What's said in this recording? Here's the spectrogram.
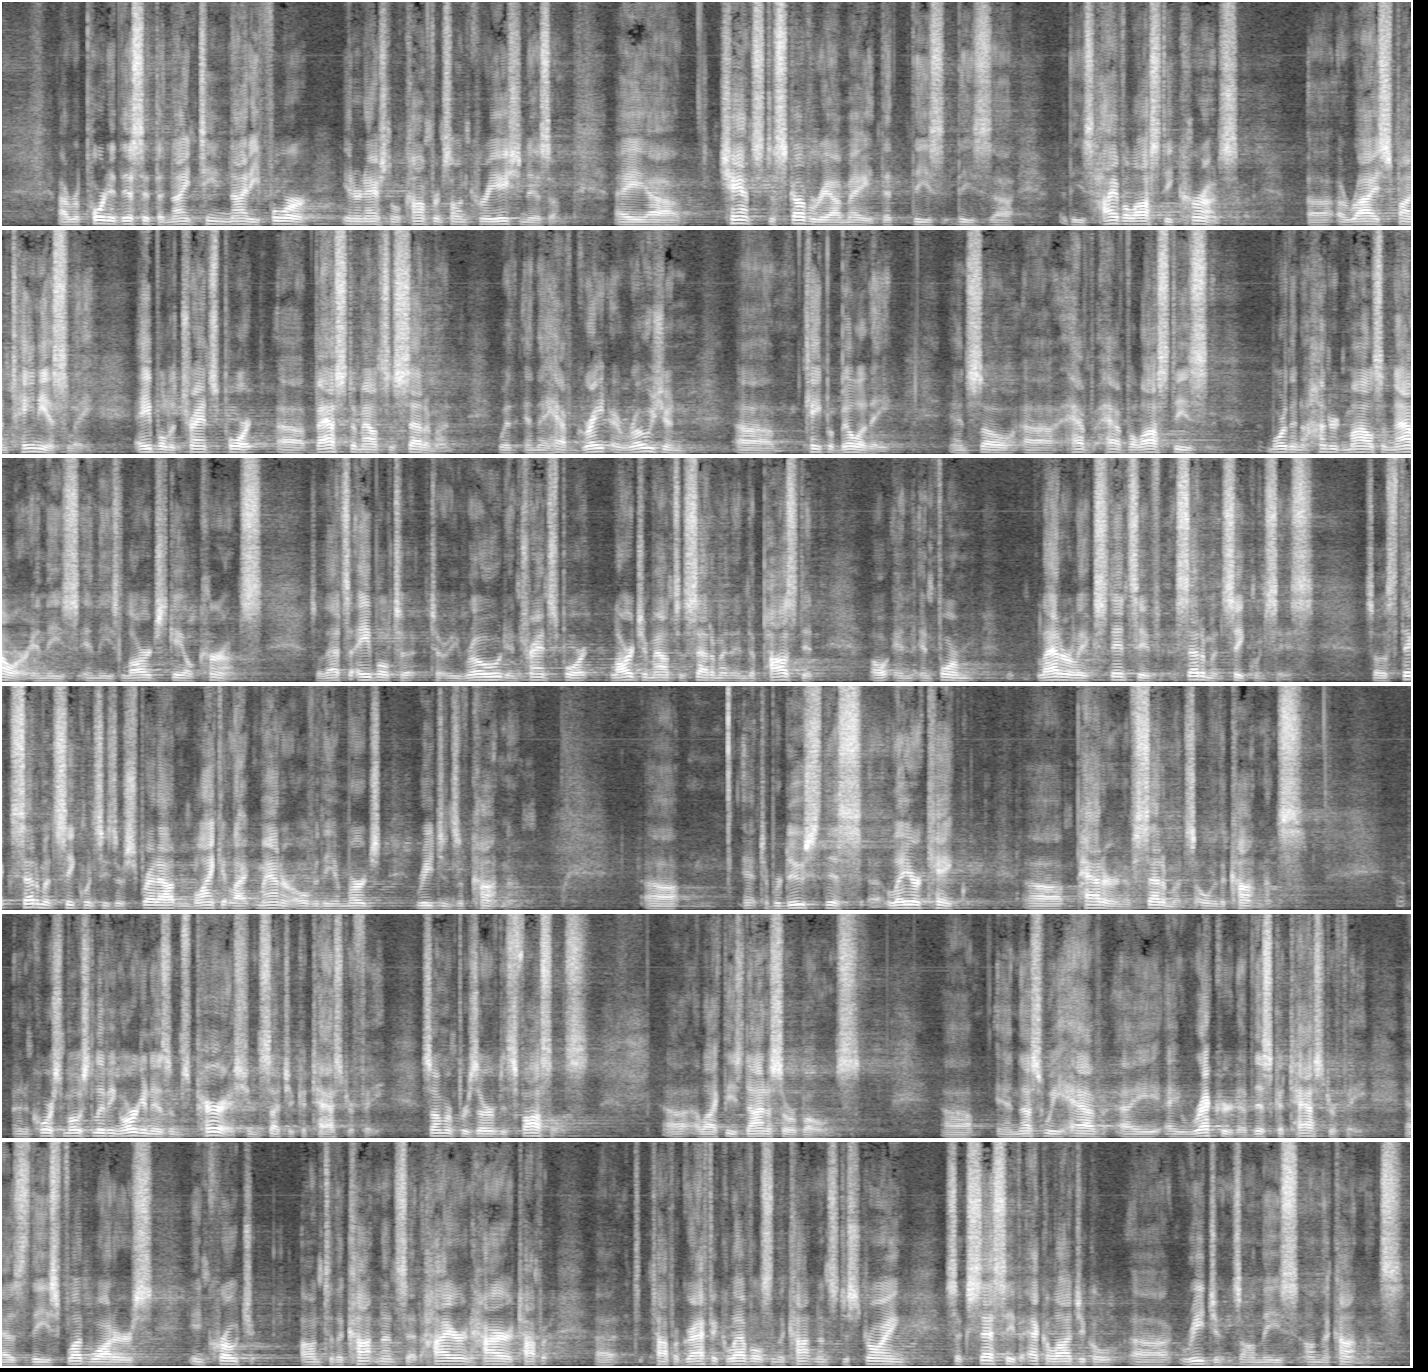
I reported this at the 1994 International Conference on Creationism, a uh, chance discovery I made that these, these, uh, these high velocity currents uh, arise spontaneously, able to transport uh, vast amounts of sediment with, and they have great erosion uh, capability. And so uh, have, have velocities more than 100 miles an hour in these, in these large scale currents. So that's able to, to erode and transport large amounts of sediment and deposit it oh, and, and form laterally extensive sediment sequences. So thick sediment sequences are spread out in blanket-like manner over the emerged regions of continent. Uh, to produce this layer cake uh, pattern of sediments over the continents. And of course, most living organisms perish in such a catastrophe. Some are preserved as fossils, uh, like these dinosaur bones. Uh, and thus we have a, a record of this catastrophe as these floodwaters encroach onto the continents at higher and higher top, uh, topographic levels in the continents, destroying successive ecological uh, regions on, these, on the continents.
